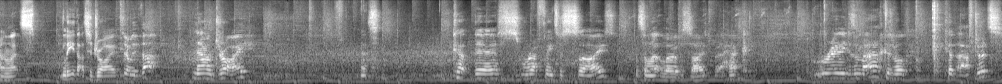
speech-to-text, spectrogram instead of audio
And let's leave that to dry. So with that now dry, let's cut this roughly to size. It's a little oversized, but heck really doesn't matter because we'll cut that afterwards.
